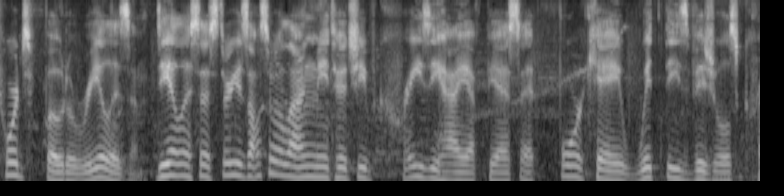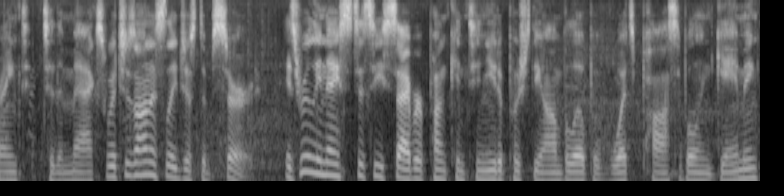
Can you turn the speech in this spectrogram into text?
towards photorealism. DLSS 3 is also allowing me to achieve crazy high FPS at 4K with these visuals cranked to the max, which is honestly just absurd. It's really nice to see Cyberpunk continue to push the envelope of what's possible in gaming,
